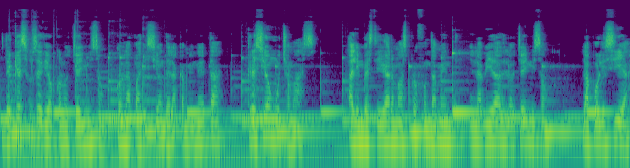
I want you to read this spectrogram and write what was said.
de qué sucedió con los Jameson con la aparición de la camioneta creció mucho más. Al investigar más profundamente en la vida de los Jameson, la policía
